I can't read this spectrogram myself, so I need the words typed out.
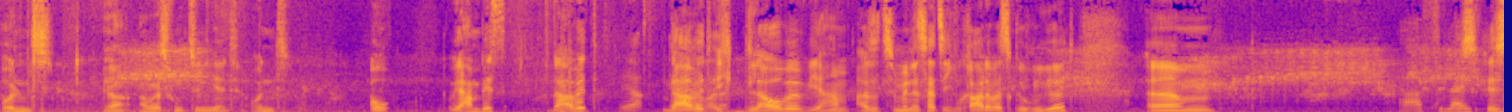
Und ja, aber es funktioniert. Und wir haben bis David. Ja. David, Ja, ich glaube, wir haben, also zumindest hat sich gerade was gerührt. Ähm, Ja, es vielleicht ist,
